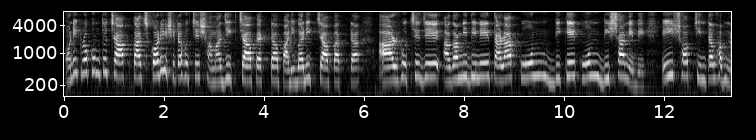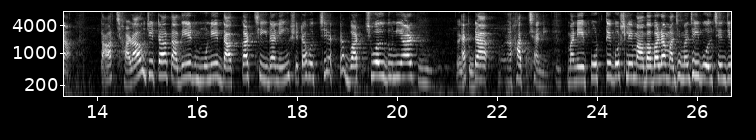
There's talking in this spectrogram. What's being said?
অনেক রকম তো চাপ কাজ করে, সেটা হচ্ছে সামাজিক চাপ একটা, পারিবারিক চাপ একটা আর হচ্ছে যে আগামী দিনে তারা কোন দিকে কোন দিশা নেবে, এই সব চিন্তাভাবনা তাছাড়াও যেটা তাদের মনে দাগ কাটছে ইদানিং, সেটা হচ্ছে একটা ভার্চুয়াল দুনিয়ার। একটা হাতছানি। মানে পড়তে বসলে মা বাবারা মাঝে মাঝেই বলছেন যে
